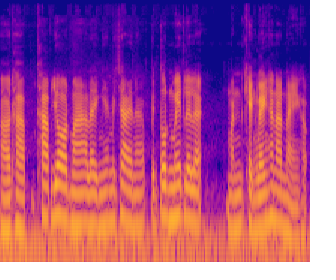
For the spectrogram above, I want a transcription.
อ่าทาบทาบยอดมาอะไรเงี้ยไม่ใช่นะครับเป็นต้นเม็ดเลยแหละมันแข็งแรงขนาดไหนครับ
